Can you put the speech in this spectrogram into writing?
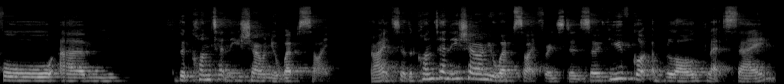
for um, the content that you share on your website right? So the content that you share on your website, for instance. So if you've got a blog, let's say,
